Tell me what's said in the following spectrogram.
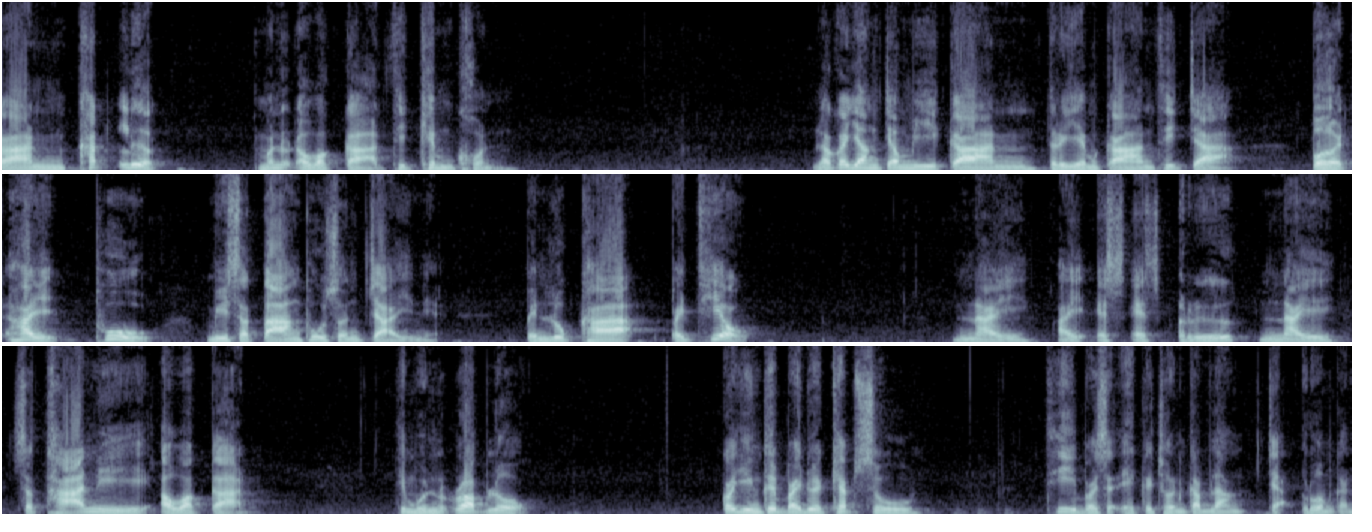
การคัดเลือกมนุษย์อวกาศที่เข้มข้น แล้วก็ยังจะมีการเตรียมการที่จะเปิดให้ผู้มีสตางค์ผู้สนใจเนี่ยเป็นลูกค้าไปเที่ยวใน ISS หรือในสถานีอวกาศ ที่หมุนรอบโลก ก็ยิงขึ้นไปด้วยแคปซูล ที่บริษัทเอกชนกำลังจะร่วมกัน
